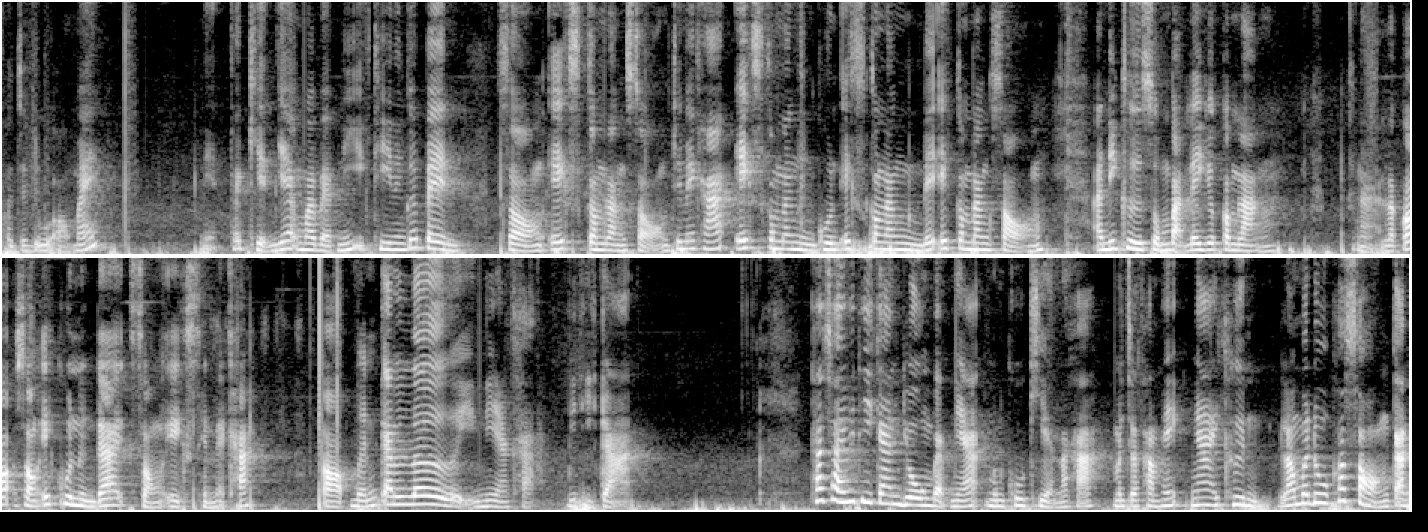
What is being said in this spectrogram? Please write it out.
พอจะดูออกไหมเนี่ย ถ้าเขียนแยกมาแบบนี้อีกทีนึงก็เป็น 2x กำลัง 2 ใช่ไหมคะ x กำลัง 1 คูณ x กำลัง 1 ได้ x กำลัง 2 อันนี้คือสมบัติเลขยกกำลังนะแล้วก็ 2x คูณ 1 ได้ 2x เห็นไหมคะ ตอบเหมือนกันเลย เนี่ยค่ะ วิธีการ ถ้าใช้วิธีการโยงแบบนี้เหมือนครูเขียนนะคะ มันจะทำให้ง่ายขึ้น เรามาดูข้อ 2 กัน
